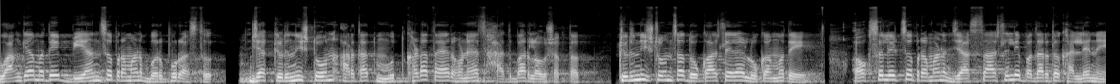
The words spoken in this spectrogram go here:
वांग्यामध्ये बियांचं प्रमाण भरपूर असतं ज्या किडनी स्टोन अर्थात मुतखडा तयार होण्यास हातभार लावू शकतात. किडनी स्टोनचा धोका असलेल्या लोकांमध्ये ऑक्सलेटचं प्रमाण जास्त असलेले पदार्थ खाल्ल्याने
